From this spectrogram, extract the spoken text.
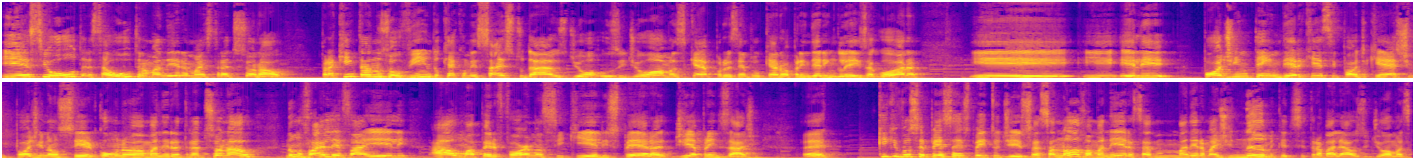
e esse outro, essa outra maneira mais tradicional. Para quem está nos ouvindo, quer começar a estudar os, os idiomas, quer, por exemplo, quero aprender inglês agora, e, e ele pode entender que esse podcast pode não ser, como não é uma maneira tradicional, não vai levar ele a uma performance que ele espera de aprendizagem. É, o que, que, você pensa a respeito disso? Essa nova maneira, essa maneira mais dinâmica de se trabalhar os idiomas,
